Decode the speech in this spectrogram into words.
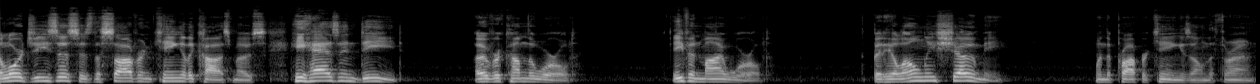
The Lord Jesus is the sovereign King of the cosmos. He has indeed overcome the world, even my world. But He'll only show me when the proper King is on the throne.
